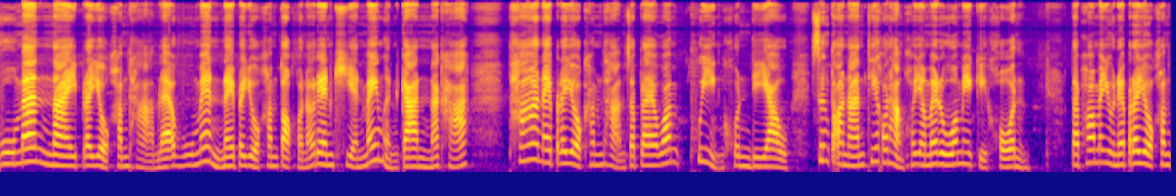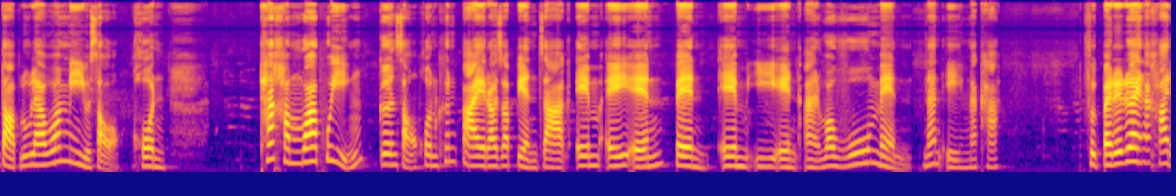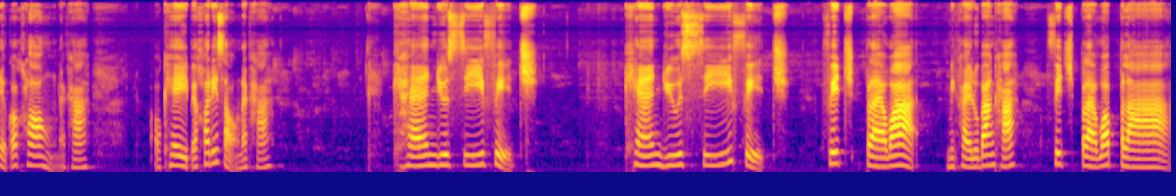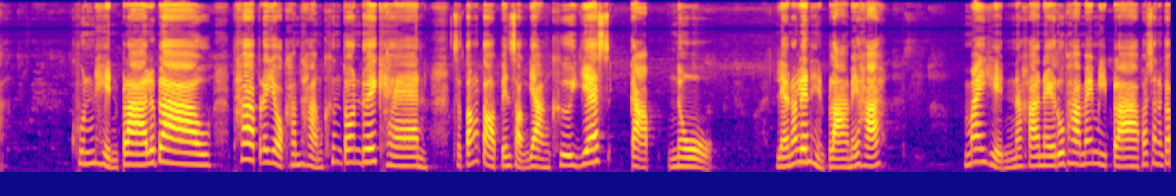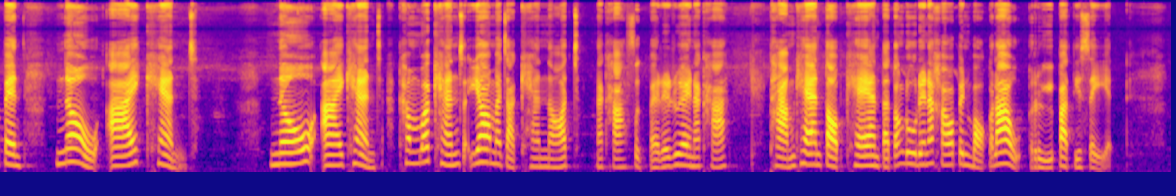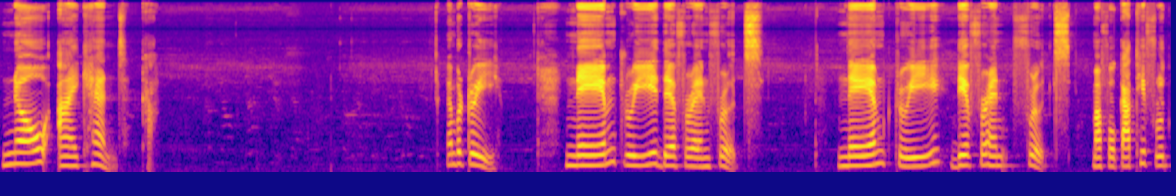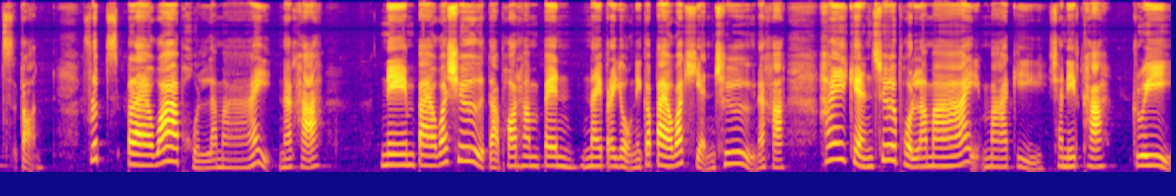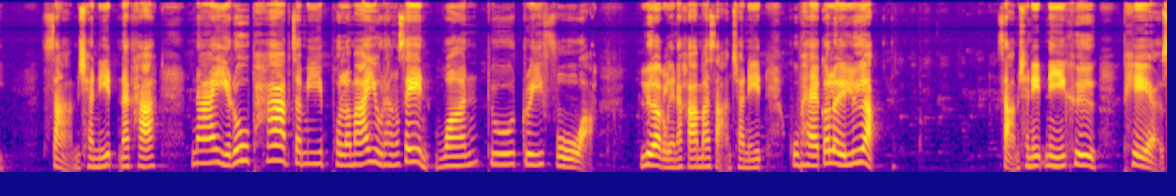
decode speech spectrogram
woman ในประโยคคำถามและ woman ในประโยคคำตอบของนักเรียนเขียนไม่เหมือนกันนะคะ ถ้าในประโยคคำถามจะแปลว่าผู้หญิงคนเดียว ซึ่งตอนนั้นที่เขาถามเขายังไม่รู้ว่ามีกี่คน แต่พอมาอยู่ในประโยคคำตอบรู้แล้วว่ามีอยู่สองคน ถ้าคำว่าผู้หญิง เกิน 2 คนขึ้นไปเราจะเปลี่ยนจาก m a n เป็น m e n อ่านว่า woman นั่นเองนะคะ ฝึกไปเรื่อย ๆ นะคะ เดี๋ยวก็คล่องนะคะ โอเค ไปข้อที่ 2 นะคะ Can you see fish Can you see fish fish แปลว่า มีใครรู้บ้างคะ fish แปลว่าปลา คุณเห็นปลาหรือเปล่า ถ้าประโยคคำถามขึ้นต้นด้วย can จะต้องตอบเป็น2ออย่างคือ yes กับ no แล้วนักเรียนเห็นปลาไหมคะ ไม่เห็นนะคะ ในรูปภาพไม่มีปลา เพราะฉะนั้นก็เป็น no I can't no I can't คำว่า can't ย่อมาจาก cannot นะคะ ฝึกไปเรื่อย ๆ นะคะ ถาม can ตอบ can แต่ต้องดูด้วยนะคะว่าเป็นบอกเล่าหรือปฏิเสธ no I can't ค่ะ number three name three different fruits name three different fruits มาโฟกัสที่ fruits ก่อน fruits แปลว่าผลไม้นะคะ name แปลว่าชื่อ แต่พอทำเป็นในประโยคนี้ก็แปลว่าเขียนชื่อนะคะ ให้เขียนชื่อผลไม้มากี่ชนิดคะ three 3 ชนิดนะคะ ในรูปภาพจะมีผลไม้อยู่ทั้งสิ้น one two three four เลือกเลยนะคะมา 3 ชนิดครูแพรก็เลยเลือก 3 ชนิดนี้คือ pears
